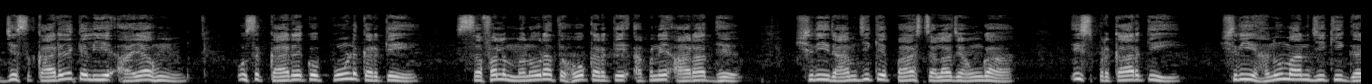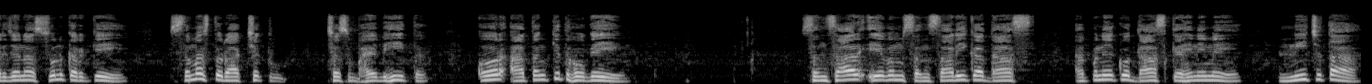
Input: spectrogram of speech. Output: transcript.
जिस कार्य के लिए आया हूँ, उस कार्य को पूर्ण करके सफल मनोरथ हो करके अपने आराध्य श्री राम जी के पास चला जाऊँगा। इस प्रकार की श्री हनुमान जी की गर्जना सुन करके समस्त राक्षस भयभीत और आतंकित हो गए। संसार एवं संसारी का दास अपने को दास कहने में नीचता,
